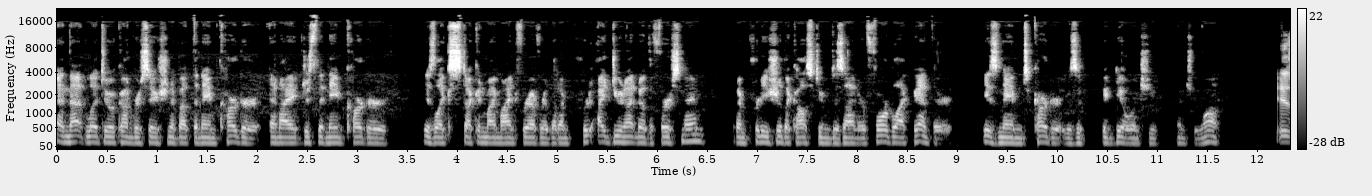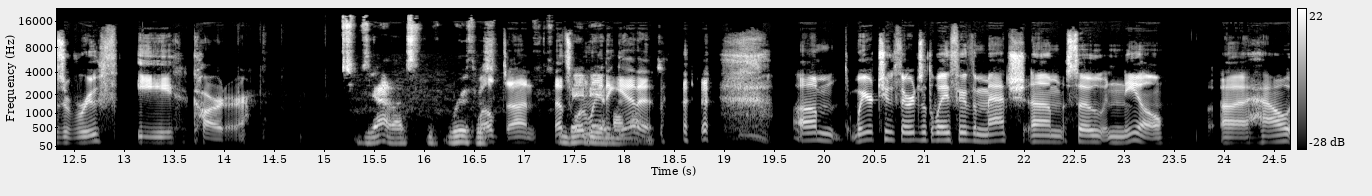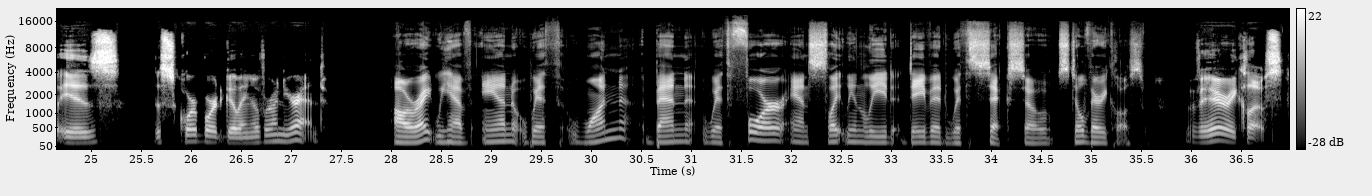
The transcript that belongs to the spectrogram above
and that led to a conversation about the name Carter, and I just the name Carter is like stuck in my mind forever. That I'm pre- I do not know the first name, but I'm pretty sure the costume designer for Black Panther is named Carter. It was a big deal when she when she won. It is Ruth E. Carter. Yeah, that's Ruth. Well done. That's one way to get mind. it. um, we're two thirds of the way through the match. Um, so Neal, uh, how is the scoreboard going over on your end? All right, we have Ann with one, Ben with four, and slightly in the lead, David with six. So still very close. Very close.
